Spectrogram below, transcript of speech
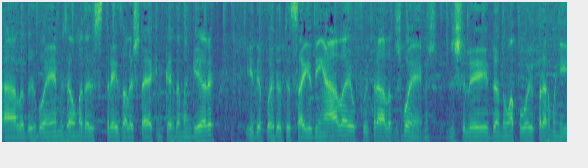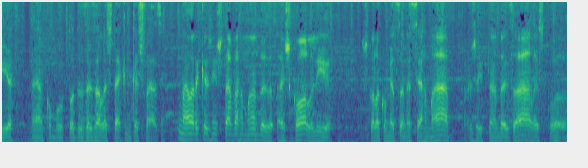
A aula dos boêmios é uma das três aulas técnicas da Mangueira e depois de eu ter saído em ala, eu fui para a aula dos boêmios desfilei dando um apoio para a harmonia, né, como todas as aulas técnicas fazem. Na hora que a gente estava armando a escola ali, a escola começando a se armar, ajeitando as alas, co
